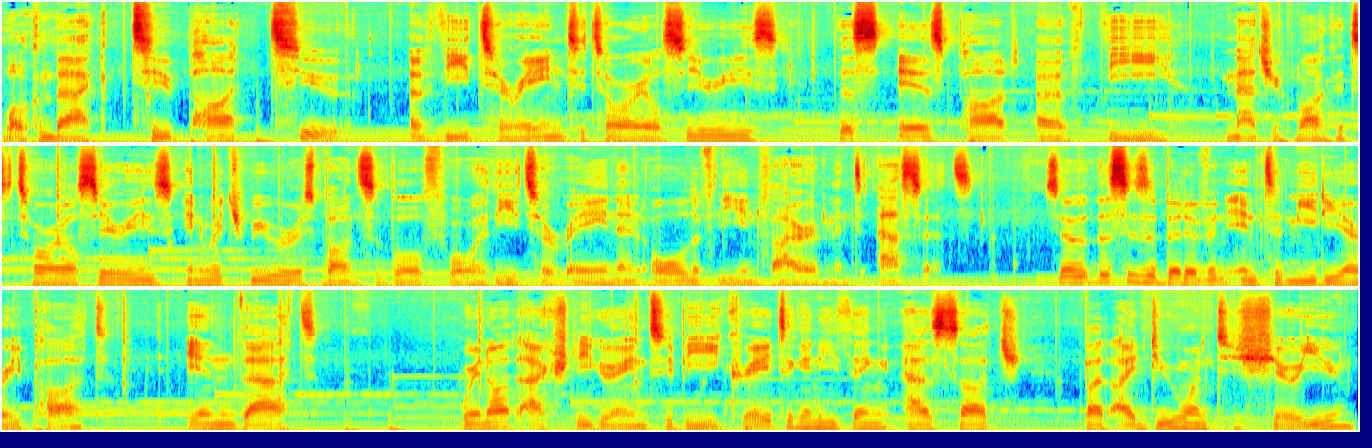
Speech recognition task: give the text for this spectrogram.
Welcome back to part two of the terrain tutorial series. This is part of the Magic Market tutorial series in which we were responsible for the terrain and all of the environment assets. So this is a bit of an intermediary part in that we're not actually going to be creating anything as such, but I do want to show you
